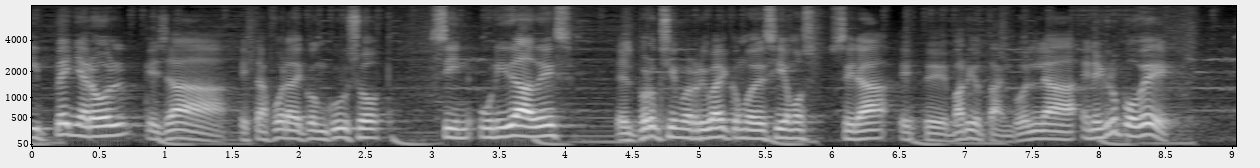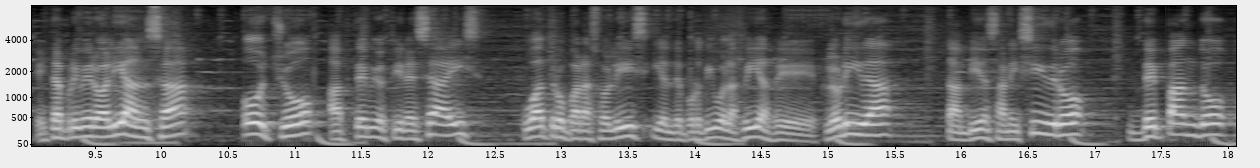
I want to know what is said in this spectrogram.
y Peñarol, que ya está fuera de concurso sin unidades. El próximo rival, como decíamos, será este Barrio Tango. En, la, en el grupo B está primero Alianza, 8, Actemios tiene 6, 4 para Solís y el Deportivo Las Vías de Florida, también San Isidro, De Pando,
